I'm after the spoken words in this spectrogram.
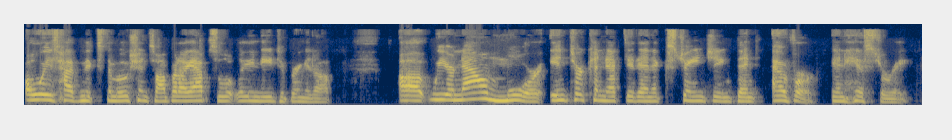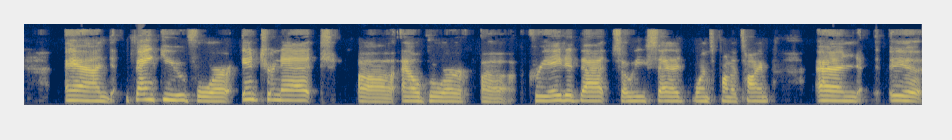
always have mixed emotions on, but I absolutely need to bring it up. Uh, we are now more interconnected and exchanging than ever in history. And thank you for internet. Uh, Al Gore uh, created that. So he said once upon a time and uh,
